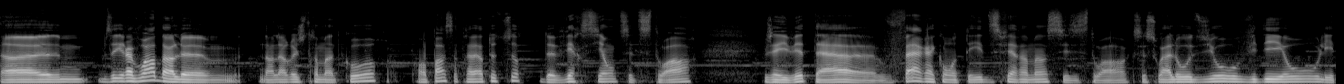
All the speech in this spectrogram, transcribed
vous irez voir dans le dans l'enregistrement de cours, on passe à travers toutes sortes de versions de cette histoire. J'invite à vous faire raconter différemment ces histoires, que ce soit l'audio, vidéo, les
